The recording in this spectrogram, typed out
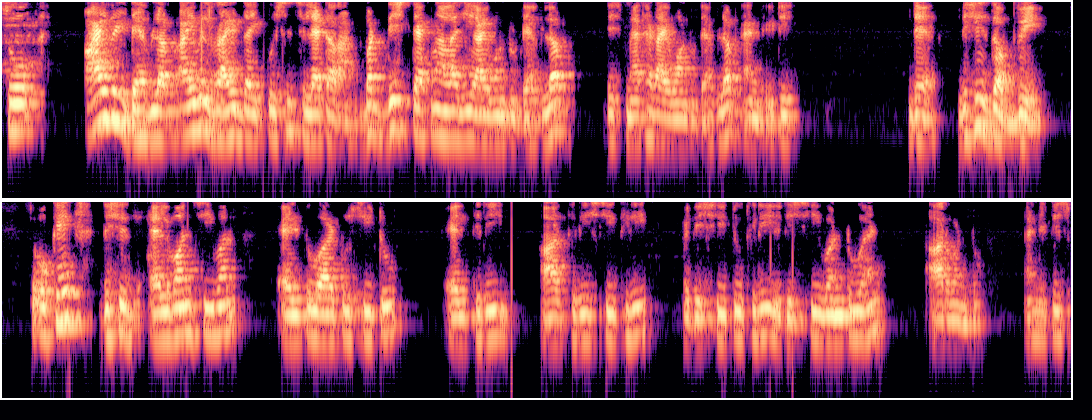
So i will develop i will write the equations later on. But this technology i want to develop this method i want to develop and it is there. This is the way. So okay this is l1 c1 l2 r2 c2 l3 r3 c3 it is c23 it is c12 and r12 and it is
